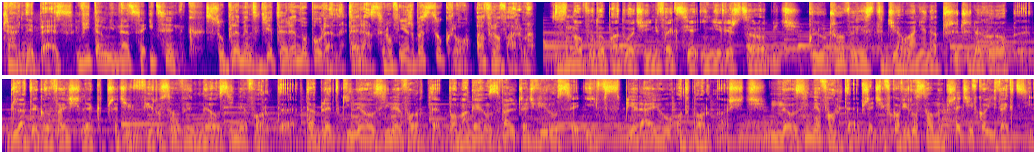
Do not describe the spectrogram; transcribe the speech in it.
Czarny bez, witamina C i cynk. Suplement diety Renopuren. Teraz również bez cukru. Aflofarm. Znowu dopadła Ci infekcja i nie wiesz co robić? Kluczowe jest działanie na przyczynę choroby. Dlatego weź lek przeciwwirusowy Neozine Forte. Tabletki Neozine Forte pomagają zwalczać wirusy i wspierają odporność. Neozine Forte przeciwko wirusom, przeciwko infekcji.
